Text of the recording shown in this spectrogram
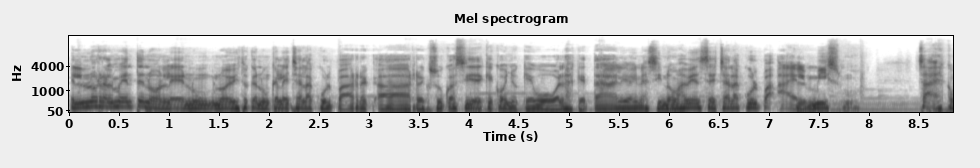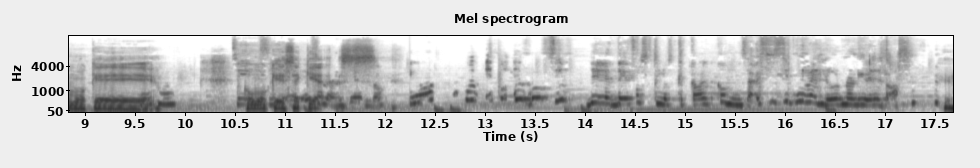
él no realmente no le no he visto que nunca le echa la culpa a, a Rexuko así de que coño, qué bolas, qué tal y vaina, sino más bien se echa la culpa a él mismo. ¿Sabes? Como que como que se queda es, un de, de, esos que los que acaban de comenzar. Es nivel 1, nivel 2.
